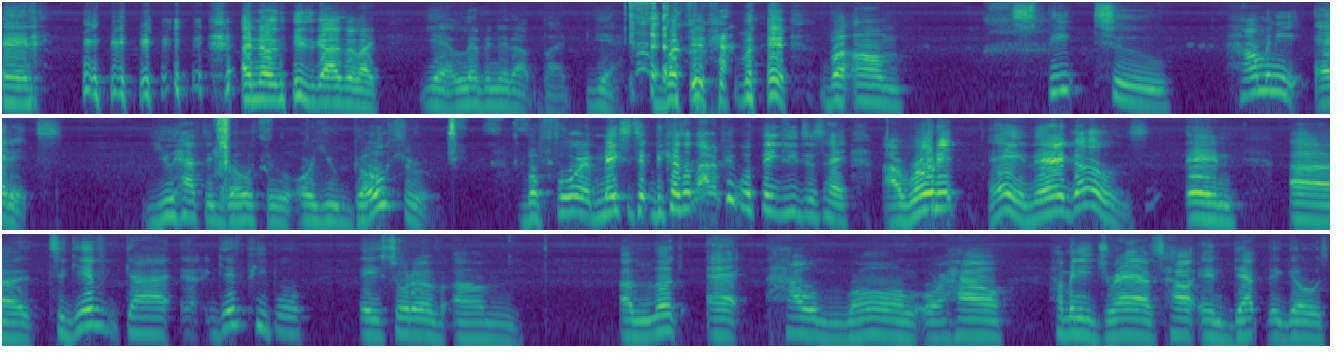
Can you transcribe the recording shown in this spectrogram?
And I know these guys are like, yeah, living it up, but Yeah. But but, but um speak to how many edits you have to go through or you go through before it makes it to, because a lot of people think you just hey i wrote it hey there it goes and uh to give guy uh, give people a sort of um a look at how long or how how many drafts how in depth it goes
